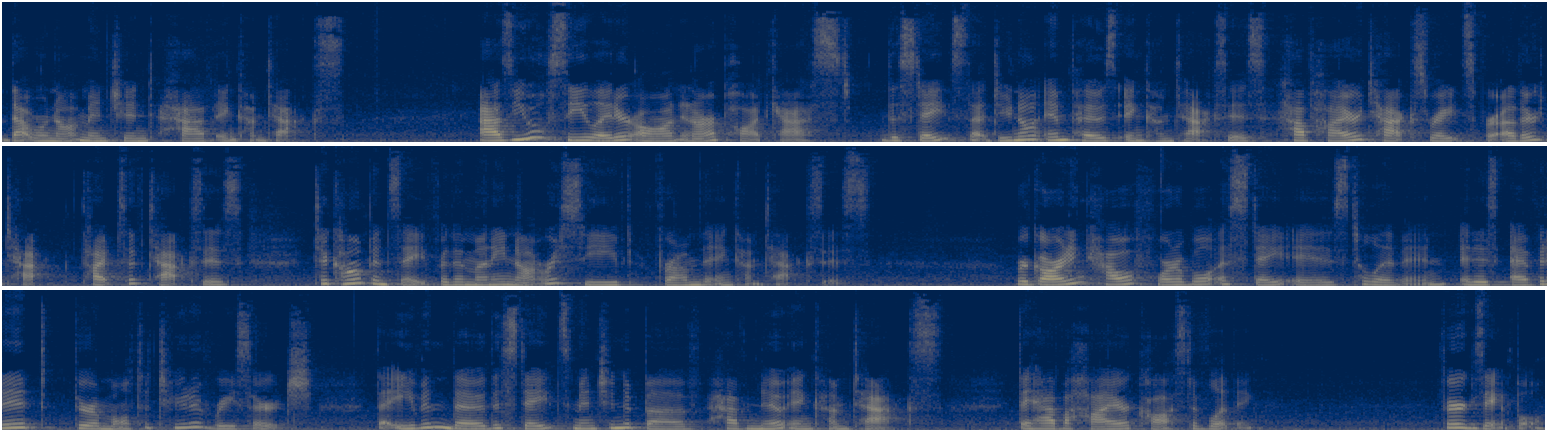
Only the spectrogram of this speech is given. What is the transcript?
that were not mentioned have income tax. As you will see later on in our podcast, the states that do not impose income taxes have higher tax rates for other ta- types of taxes to compensate for the money not received from the income taxes. Regarding how affordable a state is to live in, it is evident through a multitude of research that even though the states mentioned above have no income tax, they have a higher cost of living. For example,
